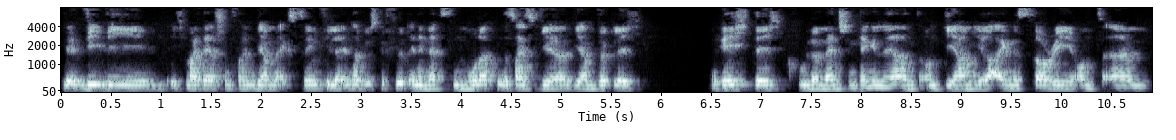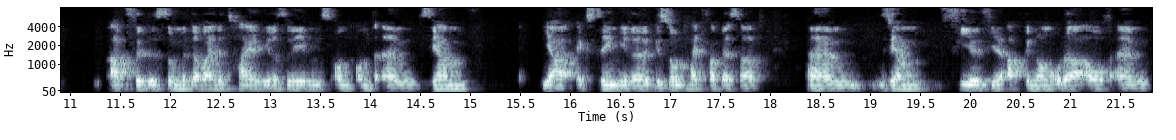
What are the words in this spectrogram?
wie, wie, ich meinte ja schon vorhin, wir haben extrem viele Interviews geführt in den letzten Monaten. Das heißt, wir, wir haben wirklich richtig coole Menschen kennengelernt und die haben ihre eigene Story und ähm, Upfit ist so mittlerweile Teil ihres Lebens und, und ähm, sie haben ja extrem ihre Gesundheit verbessert. Ähm, sie haben viel, viel abgenommen oder auch ähm,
